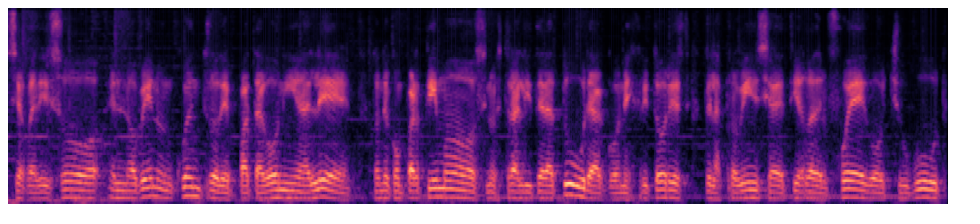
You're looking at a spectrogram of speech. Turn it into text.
Se realizó el noveno encuentro de Patagonia Lee, donde compartimos nuestra literatura con escritores de las provincias de Tierra del Fuego, Chubut,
